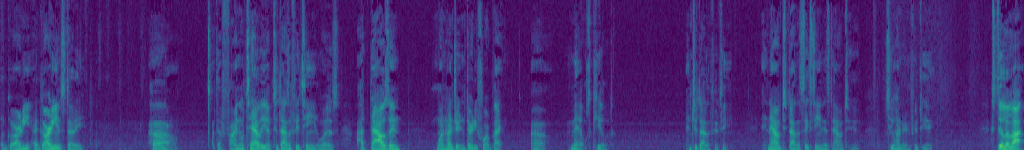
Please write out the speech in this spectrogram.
the Guardian, a Guardian study, uh, the final tally of 2015 was 1,134 black uh, males killed in 2015. And now in 2016 it's down to 258. Still a lot.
